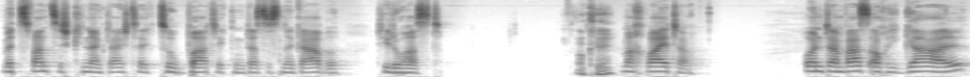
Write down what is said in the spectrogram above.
mit 20 Kindern gleichzeitig zu batiken. Das ist eine Gabe, die du hast. Okay. Mach weiter. Und dann war es auch egal,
